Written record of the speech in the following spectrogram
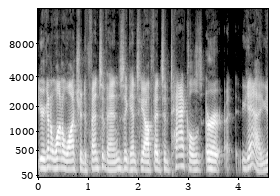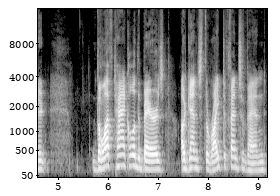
You're going to want to watch your defensive ends against the offensive tackles, or, yeah, you're, the left tackle of the Bears against the right defensive end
